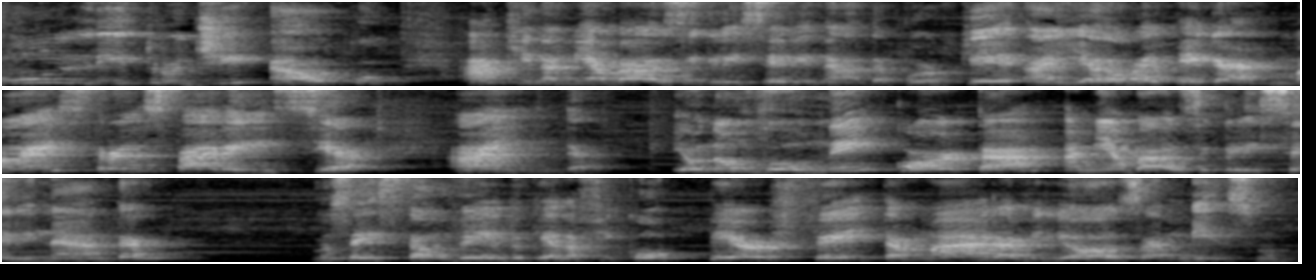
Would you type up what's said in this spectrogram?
um litro de álcool aqui na minha base glicerinada, porque aí ela vai pegar mais transparência ainda. Eu não vou nem cortar a minha base glicerinada, vocês estão vendo que ela ficou perfeita, maravilhosa mesmo.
